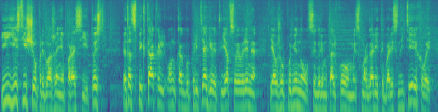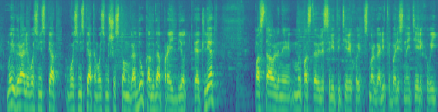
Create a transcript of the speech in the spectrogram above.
И есть еще предложение по России. То есть этот спектакль, он как бы притягивает, я в свое время, я уже упомянул, с Игорем Тальковым и с Маргаритой Борисовной Тереховой, мы играли в 85-86 году, когда пройдет 5 лет, поставленный, мы поставили с Ритой Тереховой, с Маргаритой Борисовной Тереховой.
